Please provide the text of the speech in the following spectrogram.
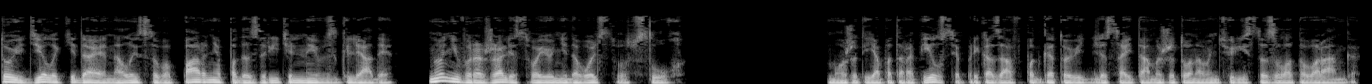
то и дело кидая на лысого парня подозрительные взгляды, но не выражали свое недовольство вслух. Может, я поторопился, приказав подготовить для Сайтамы жетон авантюриста золотого ранга.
